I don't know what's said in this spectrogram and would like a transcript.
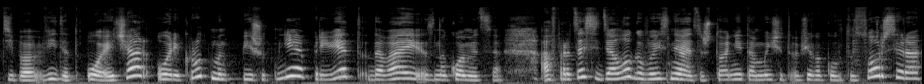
типа видят, о, HR, о, рекрутмент, пишут мне, привет, давай знакомиться. А в процессе диалога выясняется, что они там ищут вообще какого-то сорсера,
